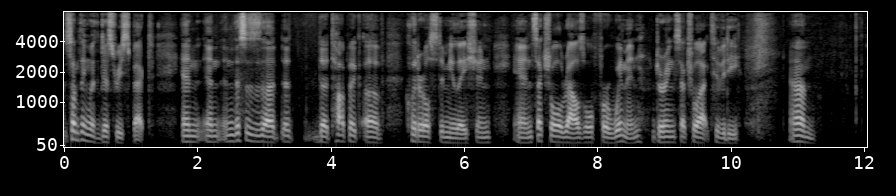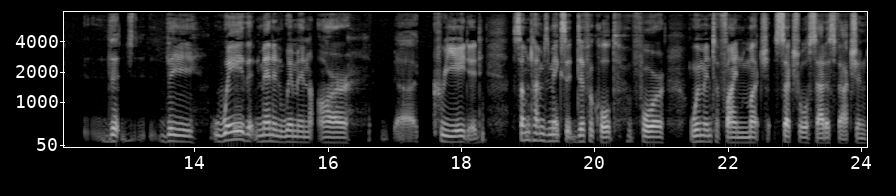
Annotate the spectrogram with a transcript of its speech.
something with disrespect. And, and, and this is the, the topic of clitoral stimulation and sexual arousal for women during sexual activity. Um, the the way that men and women are uh, created sometimes makes it difficult for women to find much sexual satisfaction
